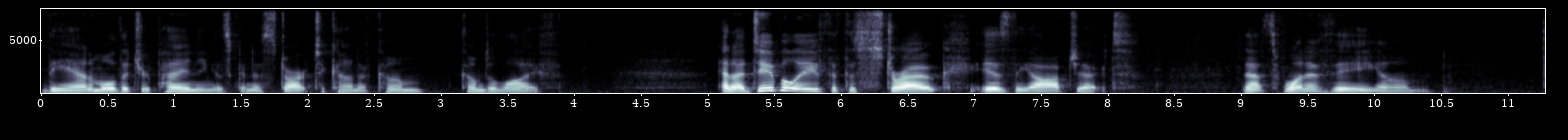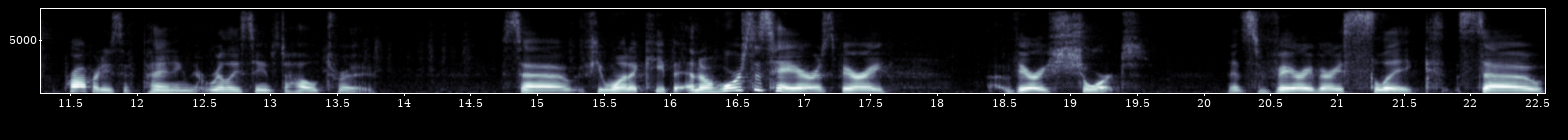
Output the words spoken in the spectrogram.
the animal that you're painting is going to start to kind of come come to life. And I do believe that the stroke is the object. That's one of the um, properties of painting that really seems to hold true. So if you want to keep it, and a horse's hair is very, very short. It's very, very sleek. So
